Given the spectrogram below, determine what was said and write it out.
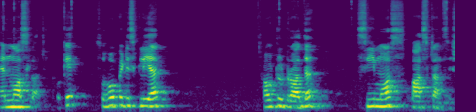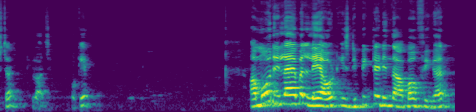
NMOS logic. Okay? So hope it is clear how to draw the CMOS pass transistor logic. Okay? A more reliable layout is depicted in the above figure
